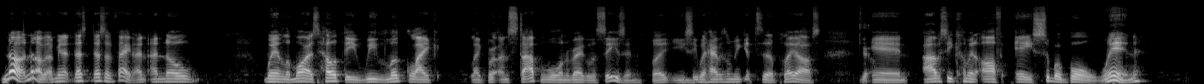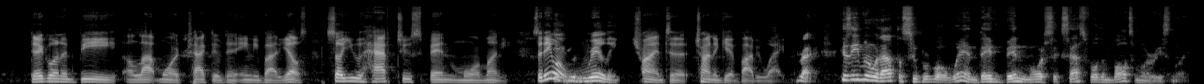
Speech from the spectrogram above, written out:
no, no. I mean, that's that's a fact. I, I know when Lamar is healthy, we look like like we're unstoppable in the regular season. But you see mm-hmm. what happens when we get to the playoffs, yeah. and obviously coming off a Super Bowl win, they're going to be a lot more attractive than anybody else. So you have to spend more money. So they weren't really trying to trying to get Bobby Wagner, right? Because even without the Super Bowl win, they've been more successful than Baltimore recently.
